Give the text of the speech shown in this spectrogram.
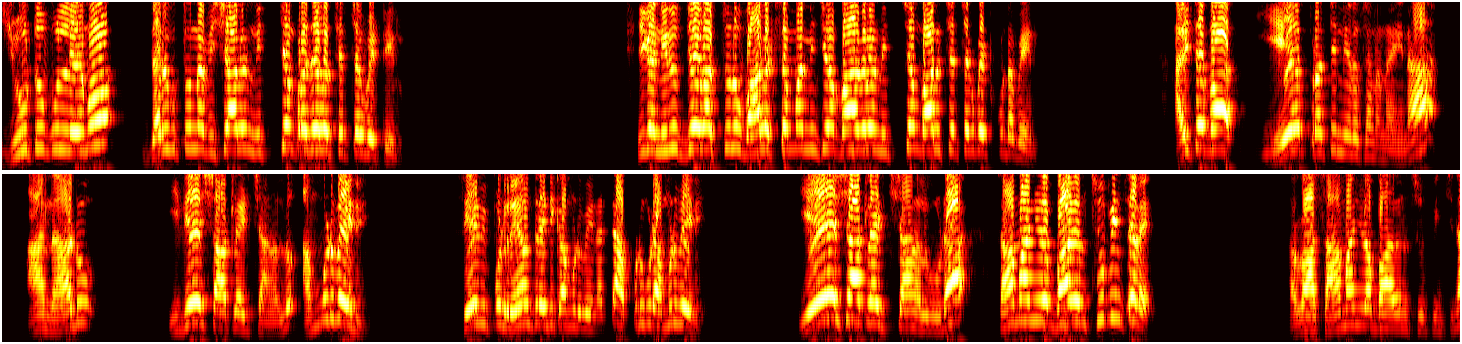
యూట్యూబ్లేమో జరుగుతున్న విషయాలు నిత్యం ప్రజల చర్చకు పెట్టిండ్రు. ఇక నిరుద్యోగస్తులు వాళ్ళకు సంబంధించిన బాధలో నిత్యం వాళ్ళు చర్చకు పెట్టుకుంటా పోయింది అయితే వా ఏ ప్రతి నిరసననైనా ఆనాడు ఇదే షార్ట్లైట్ ఛానళ్ళు అమ్ముడు పోయినాయి. సేమ్ ఇప్పుడు రేవంత్ రెడ్డికి అమ్ముడు పోయినట్టే అప్పుడు కూడా అమ్ముడు పోయినాయి. ఏ షార్ట్లైట్ ఛానల్ కూడా సామాన్యుల బాధను చూపించలే. అగో ఆ సామాన్యుల బాధను చూపించిన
